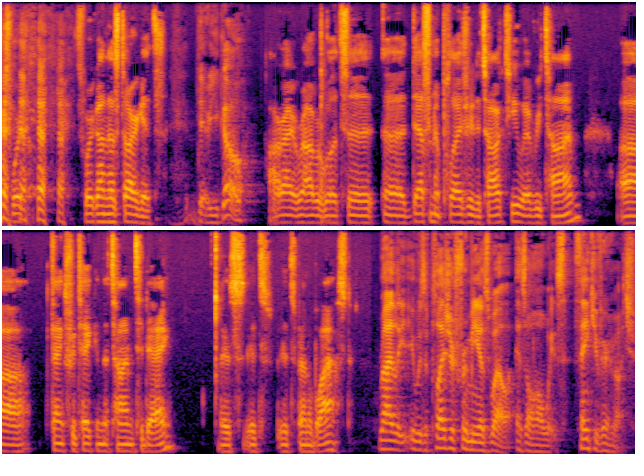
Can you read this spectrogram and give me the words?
Let's work, let's work on those targets. There you go. All right, Robert. Well, it's a, a definite pleasure to talk to you every time. Uh, thanks for taking the time today. It's it's it's been a blast. Riley, it was a pleasure for me as well, as always. Thank you very much.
